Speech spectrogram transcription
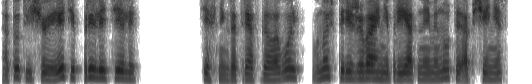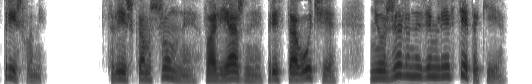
А тут еще и эти прилетели. Техник затряс головой, вновь переживая неприятные минуты общения с пришлыми. Слишком шумные, вальяжные, приставучие. Неужели на земле все такие?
